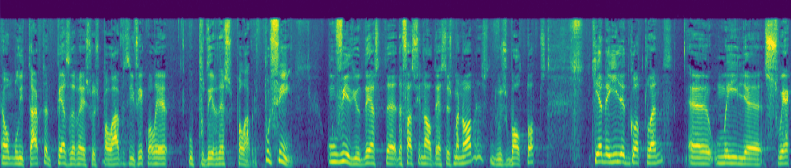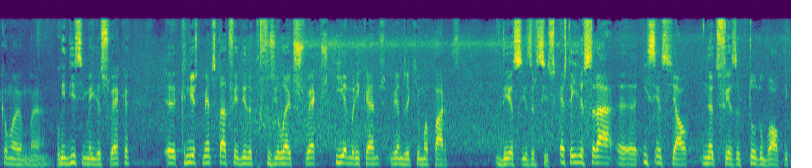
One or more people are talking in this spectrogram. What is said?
é um militar, portanto, pesa bem as suas palavras e vê qual é o poder destas palavras. Por fim, um vídeo desta, da fase final destas manobras, dos Baltops, que é na ilha de Gotland, eh, uma ilha sueca, uma, uma lindíssima ilha sueca, eh, que neste momento está defendida por fuzileiros suecos e americanos. Vemos aqui uma parte desse exercício. Esta ilha será uh, essencial na defesa de todo o Báltico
